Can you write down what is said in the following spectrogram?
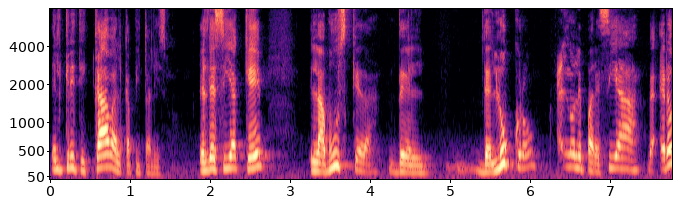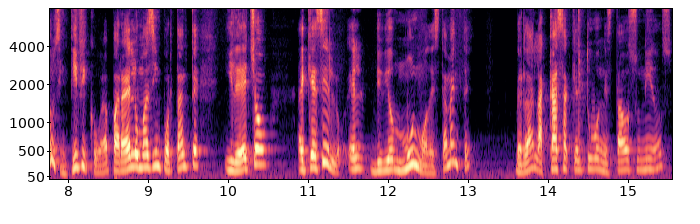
Él criticaba el capitalismo. Él decía que la búsqueda del, lucro, a él no le parecía, era un científico, para él lo más importante, y de hecho, hay que decirlo, él vivió muy modestamente, ¿verdad? La casa que él tuvo en Estados Unidos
